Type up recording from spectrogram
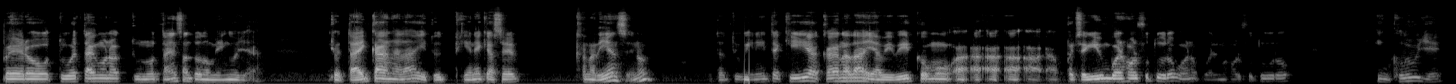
pero tú estás en una, tú no estás en Santo Domingo ya. Tú estás en Canadá y tú tienes que ser canadiense, ¿no? Entonces tú viniste aquí a Canadá y a vivir como, a, a, a perseguir un mejor futuro. Bueno, pues el mejor futuro incluye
